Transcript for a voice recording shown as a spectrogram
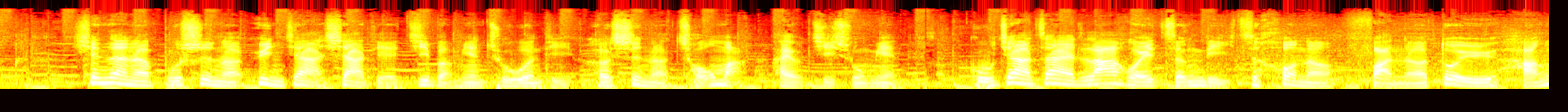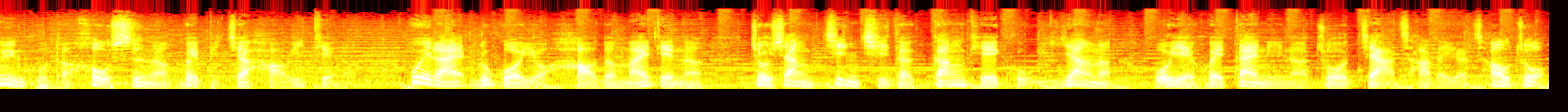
现在呢，不是呢运价下跌基本面出问题，而是呢筹码还有技术面。股价在拉回整理之后呢，反而对于航运股的后市呢会比较好一点了。未来如果有好的买点呢，就像近期的钢铁股一样呢，我也会带你呢做价差的一个操作。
